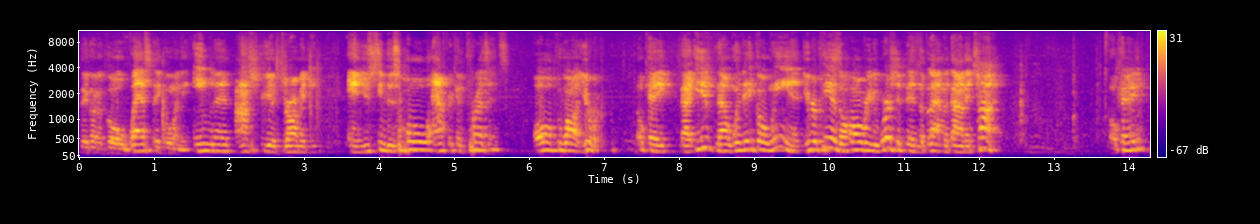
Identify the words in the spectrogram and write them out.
they're going to go west, they go into England, Austria, Germany, and you see this whole African presence all throughout Europe. Okay, now if, now when they go in, Europeans are already worshiping the Black Madonna child. Okay,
